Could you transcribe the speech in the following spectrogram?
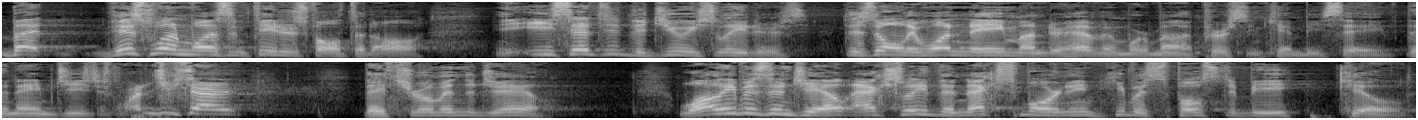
But this one wasn't Peter's fault at all. He said to the Jewish leaders, There's only one name under heaven where my person can be saved the name Jesus. What did you say? They threw him into jail. While he was in jail, actually, the next morning, he was supposed to be killed.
